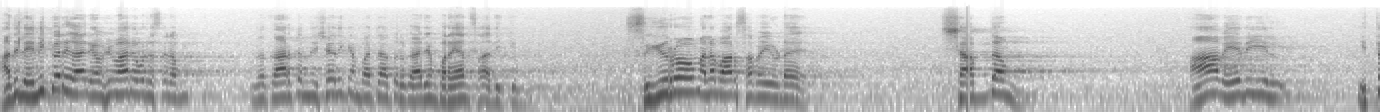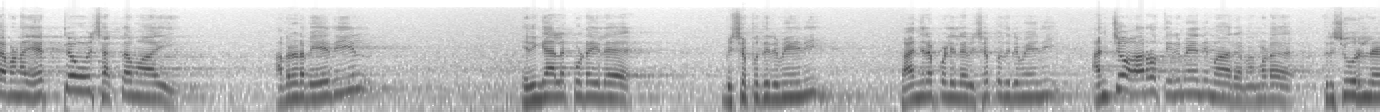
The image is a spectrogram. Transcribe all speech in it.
അതിലെനിക്കൊരു കാര്യം അഭിമാന പുരസരം നിങ്ങൾക്ക് ആർക്കും നിഷേധിക്കാൻ പറ്റാത്തൊരു കാര്യം പറയാൻ സാധിക്കും. സീറോ മലബാർ സഭയുടെ ശബ്ദം. ആ വേദിയിൽ ഇത്തവണ ഏറ്റവും ശക്തമായി അവരുടെ വേദിയിൽ ഇരിങ്ങാലക്കുടയിലെ ബിഷപ്പ് തിരുമേനി കാഞ്ഞിരപ്പള്ളിയിലെ ബിഷപ്പ് തിരുമേനി അഞ്ചോ ആറോ തിരുമേനിമാരെ നമ്മുടെ തൃശ്ശൂരിലെ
